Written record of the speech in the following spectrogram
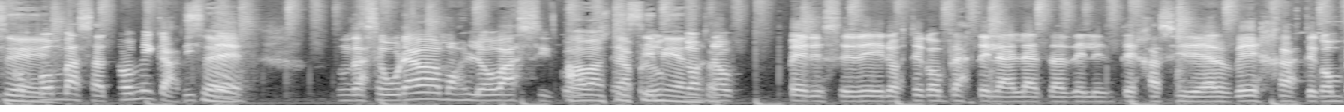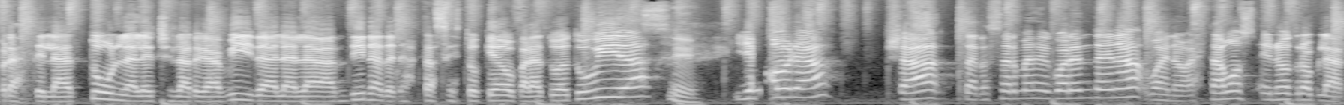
Sí. con bombas atómicas, ¿viste? Donde asegurábamos lo básico. Abastecimiento. O sea, productos no perecederos, te compraste la lata de lentejas y de arvejas, te compraste el atún, la leche larga vida, la lavandina, te la estás estoqueado para toda tu vida. Sí. Y ahora, ya tercer mes de cuarentena, bueno, estamos en otro plan.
